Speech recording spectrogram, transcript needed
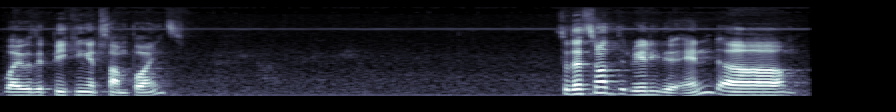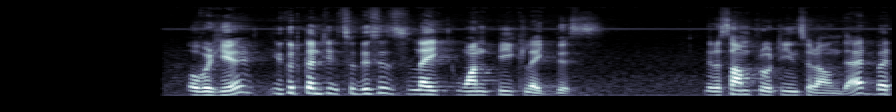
Why was it peaking at some points? So, that is not really the end. Uh, over here, you could continue. So, this is like one peak like this. There are some proteins around that, but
